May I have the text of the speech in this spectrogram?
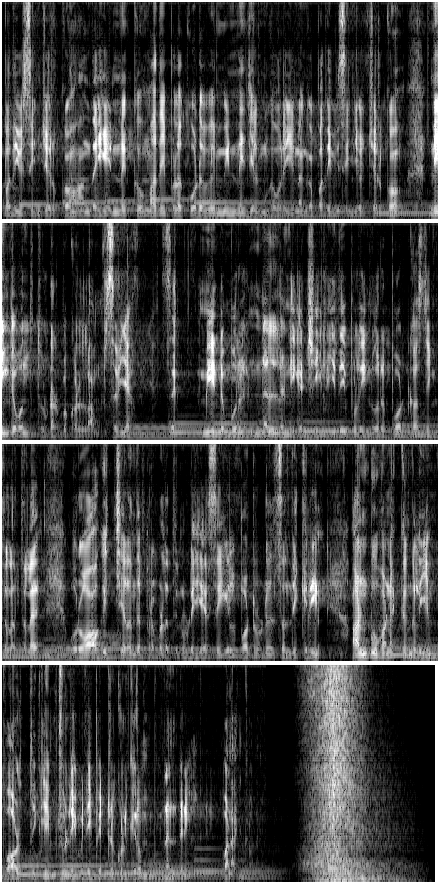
பதிவு செஞ்சுருக்கோம். அந்த எண்ணுக்கும் அதே போல் கூடவே மின்னஞ்சல் முகவரியும் நாங்கள் பதிவு செஞ்சு வச்சுருக்கோம். நீங்கள் வந்து தொடர்பு கொள்ளலாம். சரியா? சரி. மீண்டும் ஒரு நல்ல நிகழ்ச்சியில் இதே போல் இன்னொரு பாட்காஸ்டிங் தளத்தில் ஒரு ஆகச்சிறந்த பிரபலத்தினுடைய செயல்பாட்டுடன் சந்திக்கிறேன். அன்பு வணக்கங்களையும் வாழ்த்துக்களையும் சொல்லி விடைபெற்றுக் கொள்கிறோம். நன்றி. வணக்கம்.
